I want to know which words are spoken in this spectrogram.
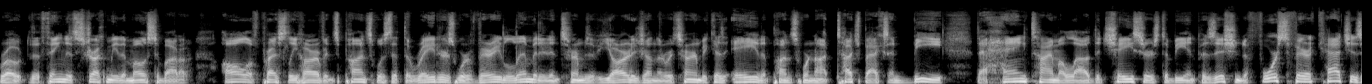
wrote, the thing that struck me the most about all of Pressley Harvin's punts was that the Raiders were very limited in terms of yardage on the return because A, the punts were not touchbacks and B, the hang time allowed the chasers to be in position to force fair catches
